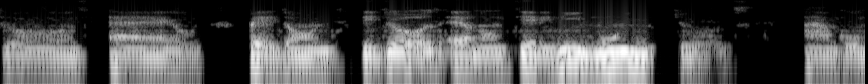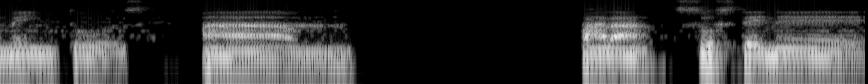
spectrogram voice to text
Deus, é, o perdão de Deus. Eu não tenho nem muitos argumentos um, para sostener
